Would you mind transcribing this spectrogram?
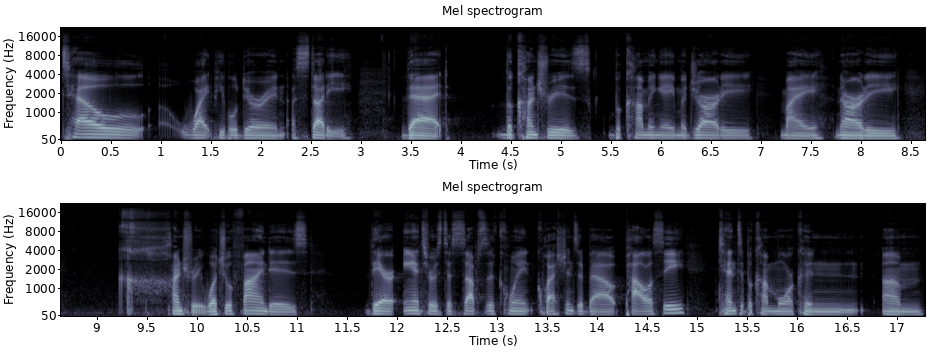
tell white people during a study that the country is becoming a majority minority country, what you'll find is their answers to subsequent questions about policy tend to become more con, um,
